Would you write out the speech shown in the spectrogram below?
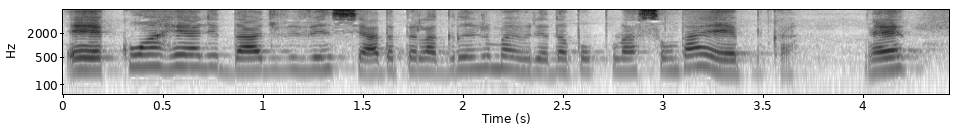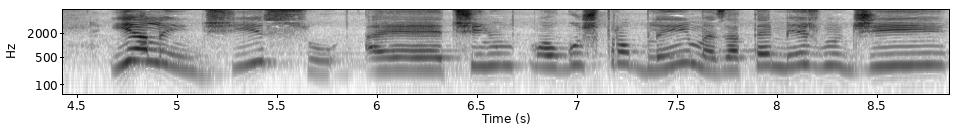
é, com a realidade vivenciada pela grande maioria da população da época. Né? E, além disso, é, tinham alguns problemas, até mesmo de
